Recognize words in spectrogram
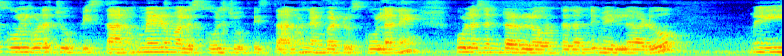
స్కూల్ కూడా చూపిస్తాను. మేడం వాళ్ళ స్కూల్ చూపిస్తాను. నెంబర్ టూ స్కూల్ అని పూల సెంటర్లో ఉంటుందండి. వెళ్ళాడు. ఈ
